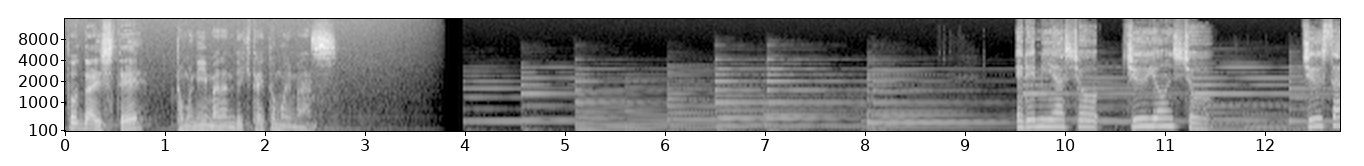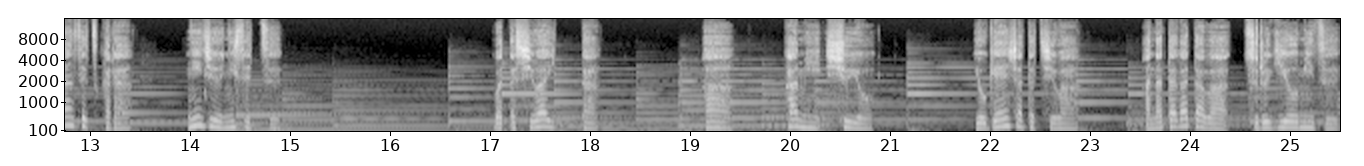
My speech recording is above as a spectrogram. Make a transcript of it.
と題して共に学んでいきたいと思いますエレミア書14章13節から22節私は言った。ああ、神主よ。預言者たちは、あなた方は剣を見ず、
